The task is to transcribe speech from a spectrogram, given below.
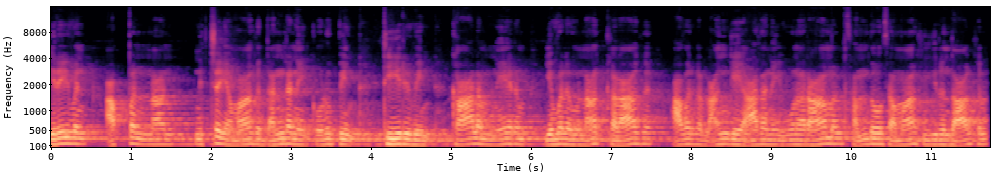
இறைவன் அப்பன் நான் நிச்சயமாக தண்டனை கொடுப்பேன் தீருவேன். காலம் நேரம் எவ்வளவு நாட்களாக அவர்கள் அங்கே அதனை உணராமல் சந்தோஷமாக இருந்தார்கள்?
